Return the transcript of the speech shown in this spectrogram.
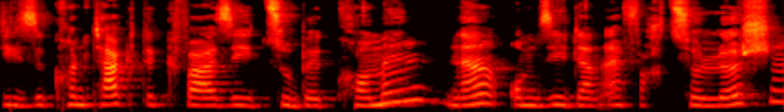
diese Kontakte quasi zu bekommen, ne, um sie dann einfach zu löschen?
